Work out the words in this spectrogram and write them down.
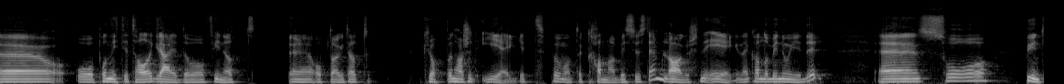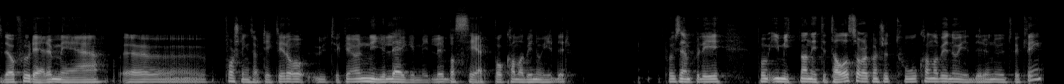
og på 90-tallet greide å finne at, oppdaget at kroppen har sitt eget på en måte, cannabissystem, lager sine egne cannabinoider, eh, så begynte det å florere med eh, forskningsartikler og utvikling av nye legemidler basert på cannabinoider. F.eks. I, i midten av 90-tallet var det kanskje to cannabinoider under utvikling.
